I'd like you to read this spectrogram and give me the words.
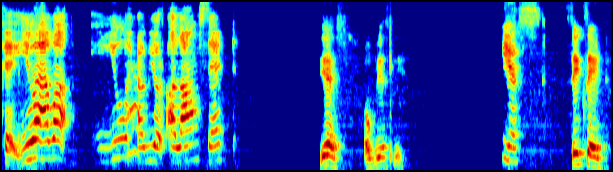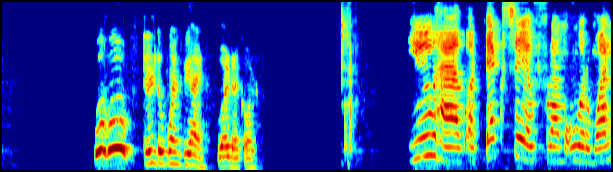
okay. You have a. You have your alarm set. Yes, obviously. Yes. Six eight. Woohoo! Still two points behind. World record. You have a text saved from over one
